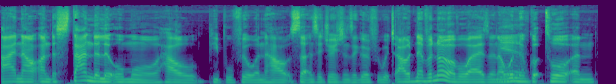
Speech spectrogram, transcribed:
I now understand a little more how people feel and how certain situations they go through, which I would never know otherwise, and I wouldn't have got taught, and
